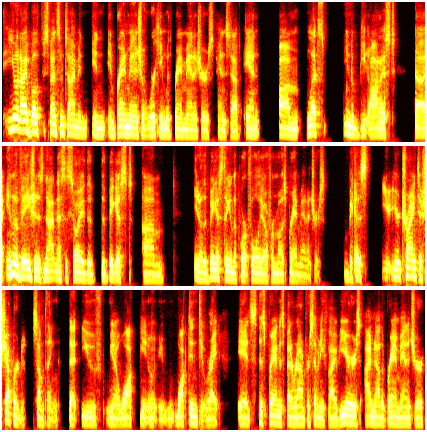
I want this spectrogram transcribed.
You and I both spent some time in in in brand management, working with brand managers and stuff. And um, let's you know be honest. Uh, innovation is not necessarily the the biggest um, you know the biggest thing in the portfolio for most brand managers because you're trying to shepherd something that you've you know walked you know walked into right it's this brand has been around for 75 years. I'm now the brand manager.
